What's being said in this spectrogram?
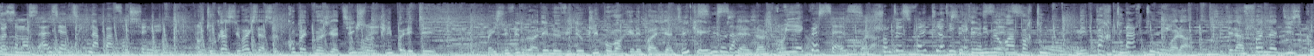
consonance asiatique, n'a pas fonctionné. En tout cas, c'est vrai que ça sonne complètement asiatique. Sur le clip, elle était. Bah, il suffit de regarder le vidéoclip pour voir qu'elle n'est pas asiatique. Elle est C'est ça. écossaise, hein, je crois. Oui, écossaise. Voilà. Chanteuse folklorique C'était numéro un partout, mais partout. Partout, oui. Voilà. C'était la fin de la disco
